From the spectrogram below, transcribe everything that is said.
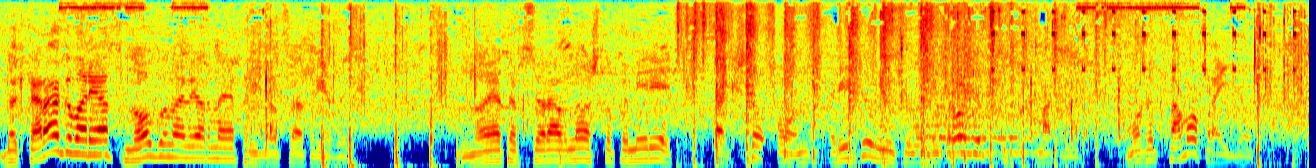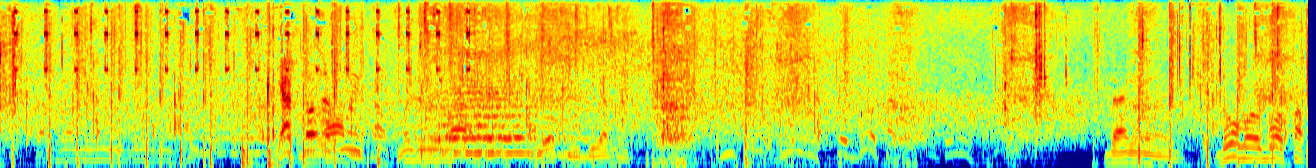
Доктора говорят, ногу, наверное, придется отрезать. Но это все равно, что помереть. Так что он решил ничего не трогать и посмотреть. Может, само пройдет. Я кто-то слышал. Мы же не важно. Олег не держит. Да не, думаю, босс об-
